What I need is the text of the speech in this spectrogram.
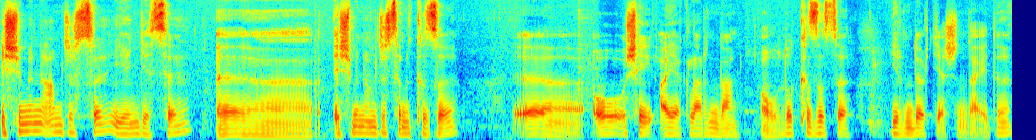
Eşimin amcası, yengesi, e, eşimin amcasının kızı e, o şey ayaklarından oldu. Kızısı 24 yaşındaydı.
